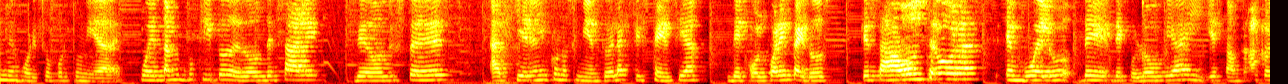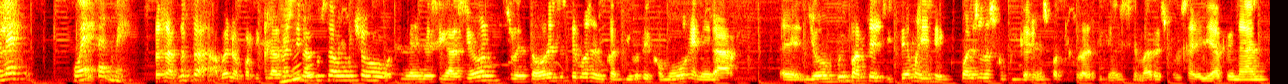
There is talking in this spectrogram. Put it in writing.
y mejores oportunidades. Cuéntame un poquito de dónde sale, de dónde ustedes adquieren el conocimiento de la existencia de Col 42, que está a 11 horas en vuelo de, Colombia y, y está un poquito lejos. Cuéntenme. Nos ha gustado, bueno, particularmente me ha gustado mucho la investigación, sobre todo en estos temas educativos de cómo generar. Eh, yo fui parte del sistema y sé cuáles son las complicaciones particulares que tiene el sistema de responsabilidad penal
